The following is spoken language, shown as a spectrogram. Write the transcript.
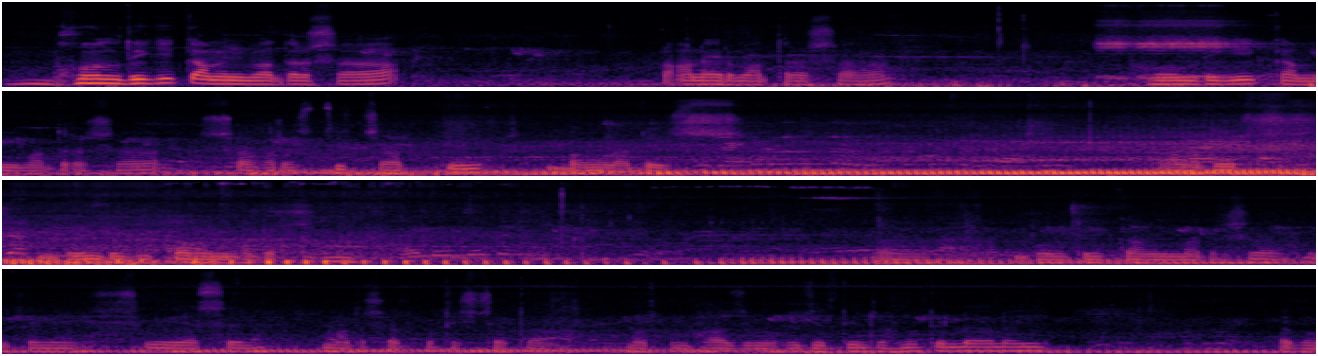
ভোলদিঘি কামিল মাদ্রাসা, প্রাণের মাদ্রাসা, ভুল ভোলদিঘি কামিল মাদ্রাসা শাহরাস্তি চাঁদপুর, বাংলাদেশ। আমাদের ভুল ভোলদিঘি কামিল মাদ্রাসা। বলতে কামিল মাদ্রাসা, এখানে শুয়ে আছেন মাদ্রাসার প্রতিষ্ঠাতা মরহুম হাজি মহিজুদ্দিন রহমতুল্লাহ আলাই এবং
